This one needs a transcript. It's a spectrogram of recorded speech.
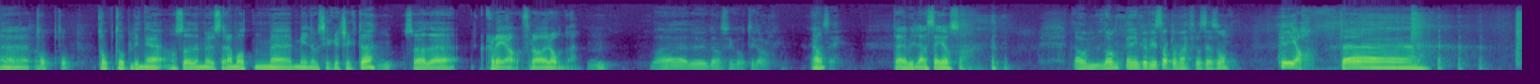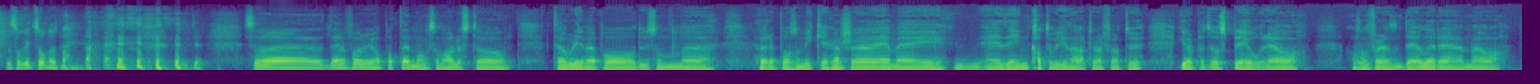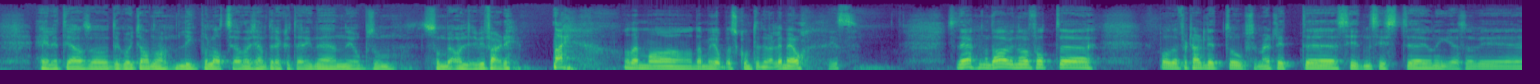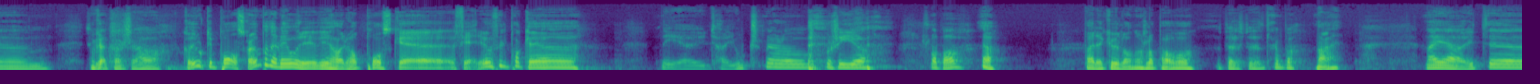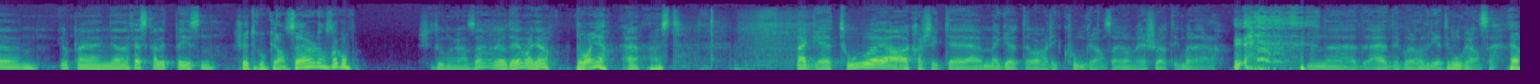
Eh, Topp, topp. topp, topp linje. Og så er det Mauser M18 med Minox sikkerhetssjikte. Så er det klær fra Rovne. Da er du ganske godt i gang. vil Ja, si. det vil jeg si også. Det var langt mer enn hva vi starta med, for å si det sånn. Ja, det Det så ikke sånn ut, nei. Så eh, det får vi håpe at det er mange som har lyst til å, til å bli med på. Du som uh, hører på som ikke kanskje er med i, i den kategorien, fall for at du hjelper til å spre ordet. og, og sånn, for det, er jo det med å hele tida så Det går ikke an å ligge på latsida når det kommer til rekruttering. Det er en jobb som, som aldri blir ferdig. Nei, og det må, det må jobbes kontinuerlig med òg. Yes. Så det, men da har vi nå fått eh, både fortalt litt og oppsummert litt eh, siden sist, eh, Jon Inge, så vi skulle okay. kanskje ha Hva har du gjort i påska på det året? Vi har hatt påskeferie og full pakke. Nei, jeg har gjort så mye på ski og slappe av. Ja. Bare kulene og slappe av og Spør spesielt tenk på. Nei. Nei, jeg har ikke gjort noe enn å fiske litt på isen. Skytekonkurranse har du snakket om. Skytekonkurranse. Jo, det vant jeg, ja. Det var den, ja. Ja. ja. Begge to, ja, kanskje ikke med Gaute, det var kanskje ikke konkurranse, det var mer skjøting bare der, da. Men eh, det, det går an å vri til konkurranse. Ja.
